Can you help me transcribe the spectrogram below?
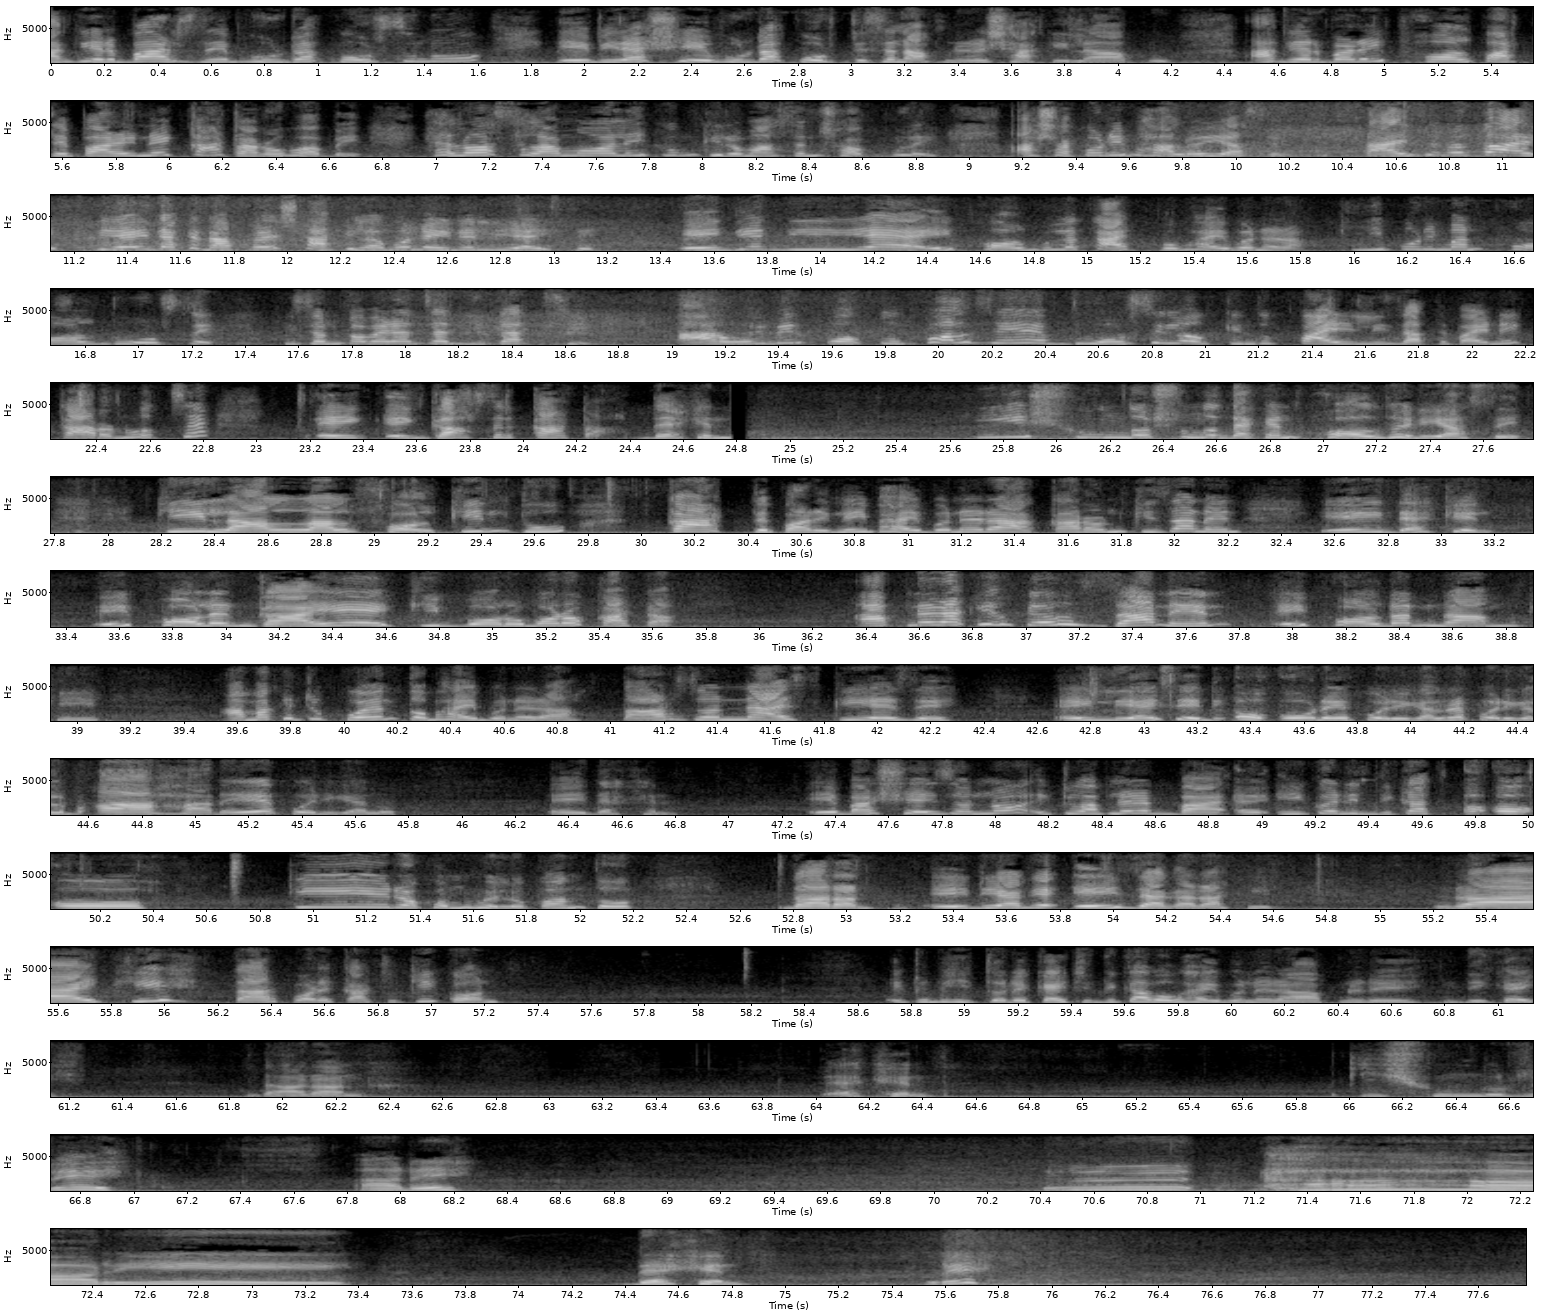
আগের বার যে ভুলটা করছুন এবিরা সে ভুলটা করতেছেন আপনারা শাকিলা আপু। আগের বার এই ফল পারতে পারি নাই কাটার অভাবে। হ্যালো, আসসালামু আলাইকুম, কিরম আছেন সবগুলাই? আশা করি ভালোই আছেন। তাই জন্য তো আইসিআই দেখেন আপনারা শাকিলা বোন এইটা লিয়ে আইছে। এই দিয়ে দিয়ে এই ফলগুলো কাটবো ভাই বোনেরা। কি পরিমাণ ফল ধরছে। পিছন ক্যামেরা যা দিকাচ্ছি আর ওই বের কত ফল যে ধরছিল, কিন্তু পাইলি যাতে পারিনি কারণ হচ্ছে এই এই গাছের কাটা। দেখেন কি সুন্দর সুন্দর দেখেন ফল ধরি আছে। কি লাল লাল ফল কিন্তু কাটতে পারিনি ভাই বোনেরা কারণ কি জানেন? এই দেখেন, এই ফলের গায়ে কি বড় বড় কাটা। আপনারা কি কেউ জানেন এই ফলটার নাম কি? আমাকে একটু কোয়েন তো ভাই বোনেরা তার জন্য আজকে এই যে, এই লিয়াইছে এটি- ও ওরে পড়ে গেল রে, পড়ে গেল। আহা রে, পড়ে গেল। এই দেখেন, এবার সেই জন্য একটু আপনারা ই করে দিকা। ও ও ও, কি রকম হইল কন তো? দাঁড়ান, এই দিয়ে আগে এই জায়গা রাখি। রাখি তারপরে কাটি, কি কন? একটু ভিতরে কাটি দিকাবো ভাই বোনেরা আপনারে দিকাই। দাঁড়ান। দেখেন। কি সুন্দর রে। আরে। আরে। দেখেন। রে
